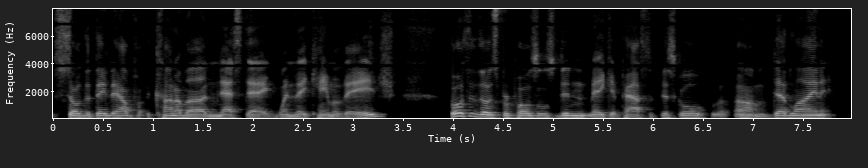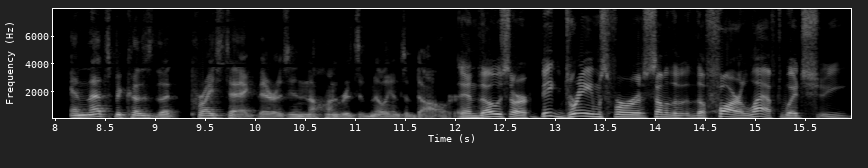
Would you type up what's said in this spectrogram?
so that they'd have kind of a nest egg when they came of age. Both of those proposals didn't make it past the fiscal um, deadline, and that's because the price tag there is in the hundreds of millions of dollars. And those are big dreams for some of the, the far left, which you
